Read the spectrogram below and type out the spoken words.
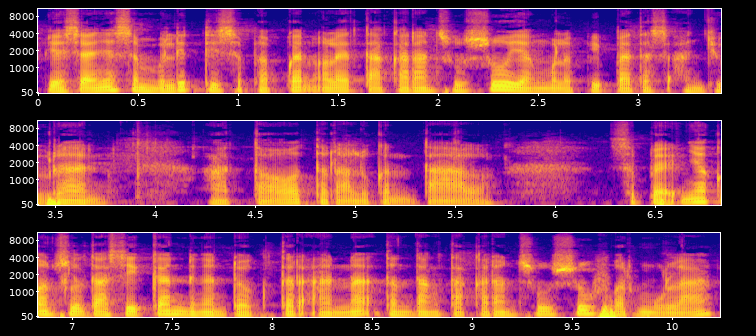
biasanya sembelit disebabkan oleh takaran susu yang melebihi batas anjuran atau terlalu kental. Sebaiknya konsultasikan dengan dokter anak tentang takaran susu formula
